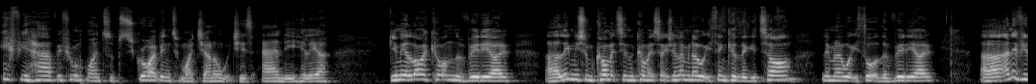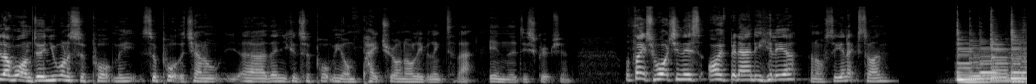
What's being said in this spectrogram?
If you have, if you wouldn't mind subscribing to my channel, which is Andy Hillier, give me a like on the video. Uh, leave me some comments in the comment section. Let me know what you think of the guitar. Let me know what you thought of the video. Uh, and if you love what I'm doing, you want to support me, support the channel, uh, then you can support me on Patreon. I'll leave a link to that in the description. Well, thanks for watching this. I've been Andy Hillier, and I'll see you next time. Música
